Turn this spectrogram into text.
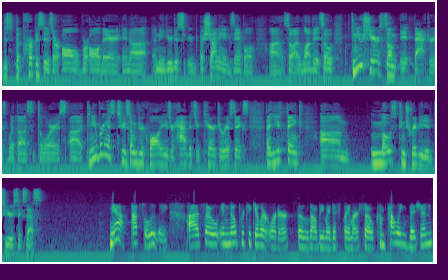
this, the purposes are all were all there, and uh, I mean, you're just a shining example. Uh, so I love it. So can you share some it factors with us, Dolores? Uh, can you bring us to some of your qualities, your habits, your characteristics that you think um, most contributed to your success? Yeah, absolutely. Uh, so, in no particular order, so that'll be my disclaimer. So, compelling vision,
